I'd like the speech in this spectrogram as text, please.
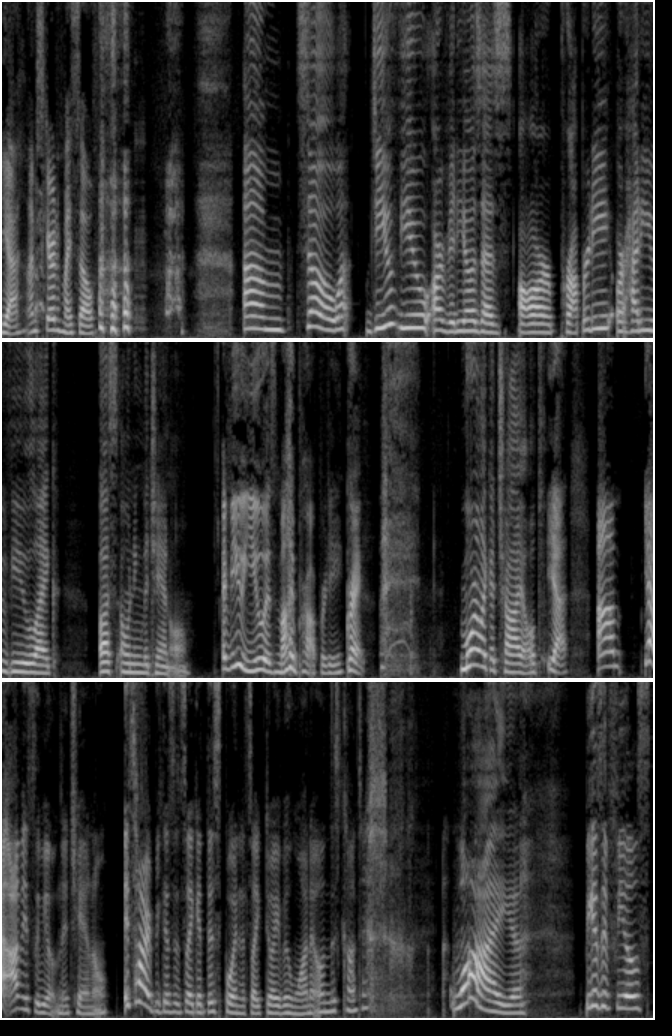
yeah, I'm scared of myself. Um, so do you view our videos as our property, or how do you view like us owning the channel? I view you as my property. Great. More like a child. Yeah. Um. Yeah. Obviously, we own the channel. It's hard because it's like at this point, it's like, do I even want to own this content? Why? because it feels.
